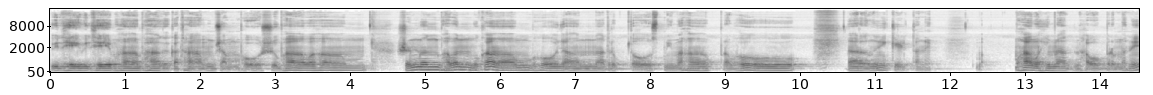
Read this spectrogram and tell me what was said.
ವಿಧೇ ವಿಧೇ ಮಹಾಭಾಗಕಥಾಂ ಶಂಭೋ ಶುಭಾವಹಾಂ. ಶೃಣ್ವನ್ ಭವನ್ ಮುಖಾಂಭೋಜಾನ್ನ ತೃಪ್ತೋಸ್ಮಿ ಮಹಾಪ್ರಭೋ ನಾರದ ಮುನಿ ಕೇಳ್ತಾನೆ ಮಹಾಮಹಿಮನಾದಂತಹ ಓ ಬ್ರಹ್ಮನೇ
